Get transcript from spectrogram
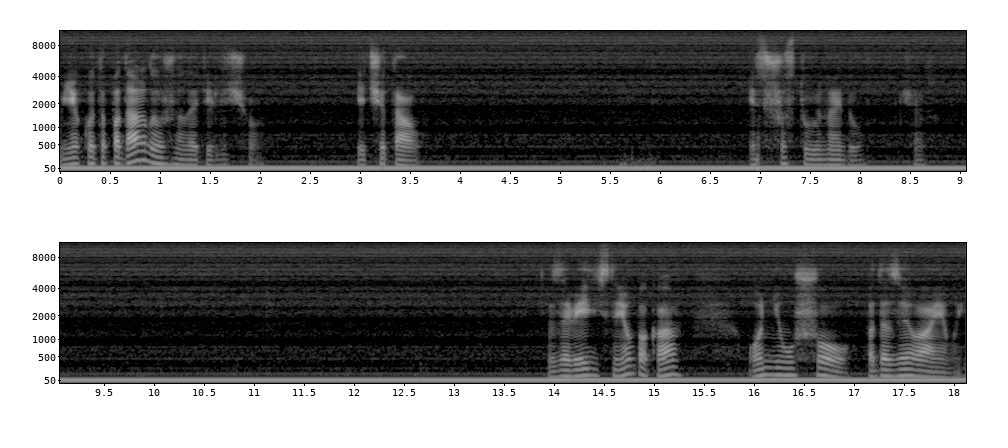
Мне какой-то подарок должен дать или что? Я читал. Если шестую найду. Сейчас. Заведитесь на нем, пока он не ушел, подозреваемый.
